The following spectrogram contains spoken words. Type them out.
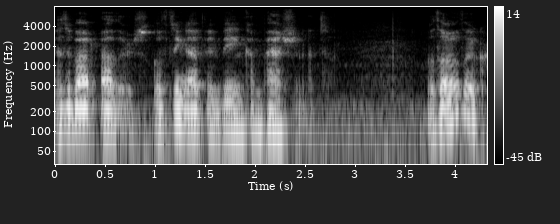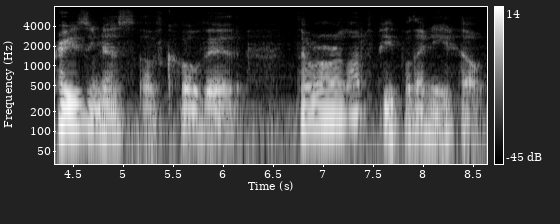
it's about others, lifting up and being compassionate. With all the craziness of COVID, there are a lot of people that need help.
